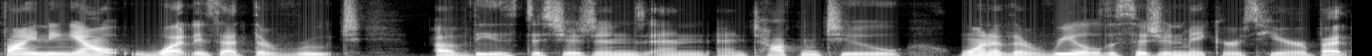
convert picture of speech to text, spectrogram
finding out what is at the root of these decisions and, and talking to one of the real decision makers here. But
